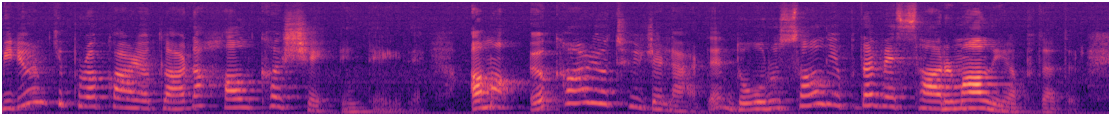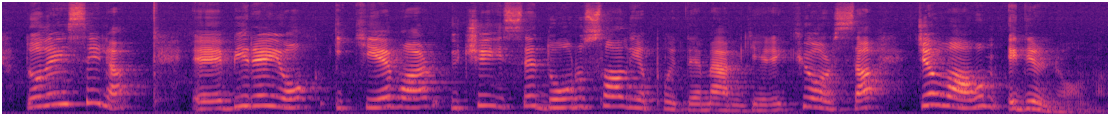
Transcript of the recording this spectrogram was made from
Biliyorum ki prokaryotlarda halka şeklindeydi. Ama ökaryot hücrelerde doğrusal yapıda ve sarmal yapıdadır. Dolayısıyla e, bire yok, ikiye var, üçe ise doğrusal yapı demem gerekiyorsa cevabım Edirne olmalı.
